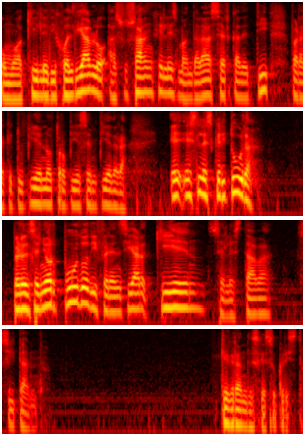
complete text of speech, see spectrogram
como aquí le dijo el diablo, a sus ángeles mandará cerca de ti para que tu pie no tropiece en piedra. E, es la escritura, pero el Señor pudo diferenciar quién se le estaba citando. Qué grande es Jesucristo.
